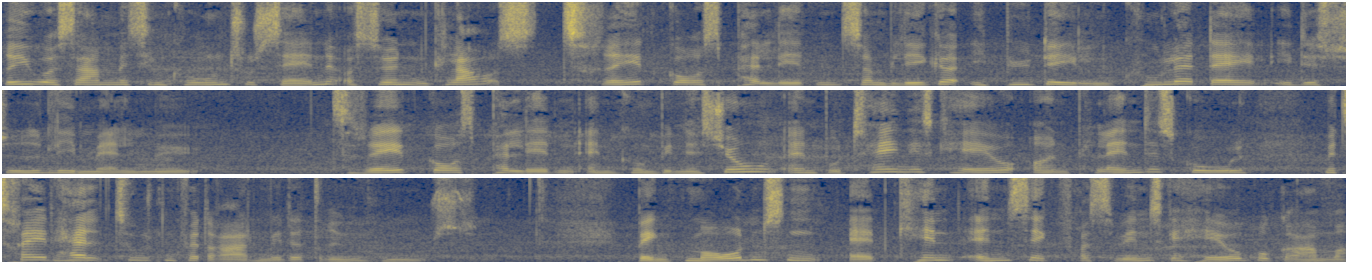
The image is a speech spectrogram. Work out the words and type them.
driver sammen med sin kone Susanne og sønnen Claus Trædgårdspaletten, som ligger i bydelen Kulladal i det sydlige Malmø. Trædgårdspaletten er en kombination af en botanisk have og en planteskole med 3.500 kvadratmeter drivhus. Bengt Mortensen er et kendt ansigt fra svenske haveprogrammer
